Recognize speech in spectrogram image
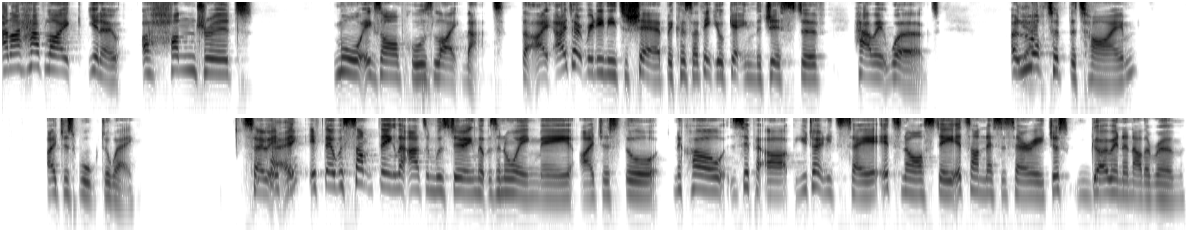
and I have like, you know, a hundred more examples like that that I, I don't really need to share because I think you're getting the gist of how it worked. A Yeah. lot of the time, I just walked away. So Okay. if, if there was something that Adam was doing that was annoying me, I just thought, Nicole, zip it up. You don't need to say it. It's nasty. It's unnecessary. Just go in another room,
